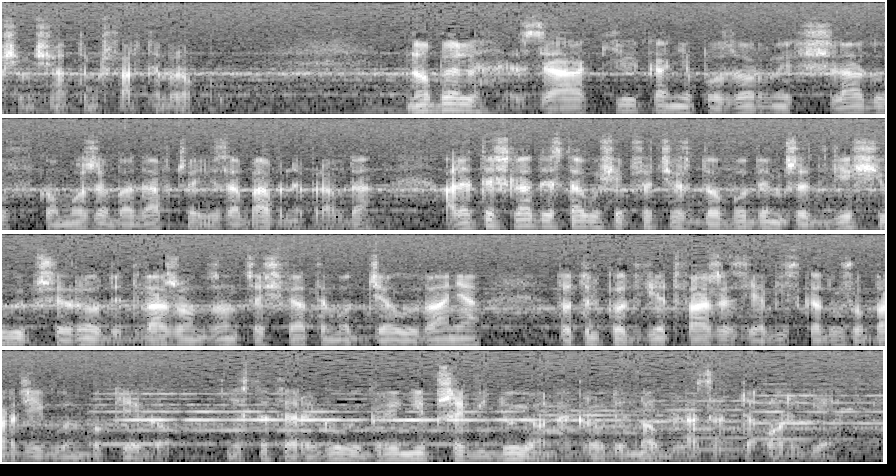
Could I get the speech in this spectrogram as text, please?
w 1984 roku. Nobel za kilka niepozornych śladów w komorze badawczej zabawne, prawda? Ale te ślady stały się przecież dowodem, że dwie siły przyrody, dwa rządzące światem oddziaływania, to tylko dwie twarze zjawiska dużo bardziej głębokiego. Niestety reguły gry nie przewidują nagrody Nobla za teorię.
